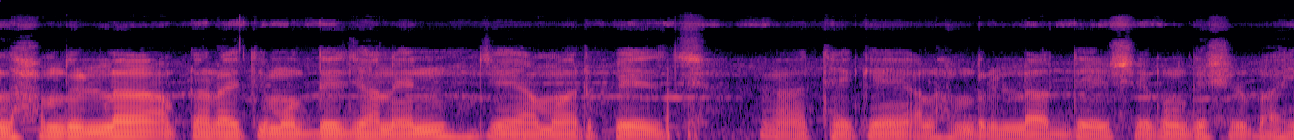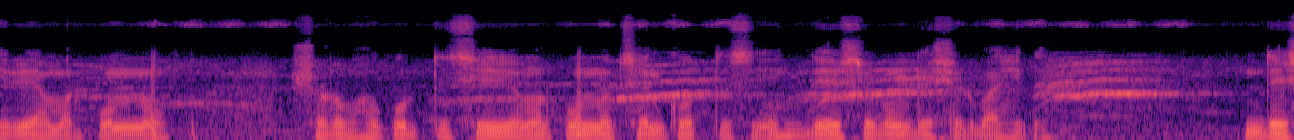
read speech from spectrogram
আলহামদুলিল্লাহ, আপনারা ইতিমধ্যে জানেন যে আমার পেজ থেকে আলহামদুলিল্লাহ দেশ এবং দেশের বাইরে আমার পণ্য সরবরাহ করতেছি, আমার পণ্য সেল করতেছি দেশ এবং দেশের বাইরে দেশ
